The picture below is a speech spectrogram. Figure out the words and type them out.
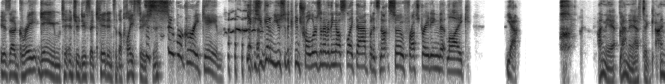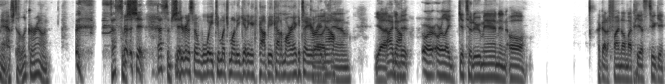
is a great game to introduce a kid into the It's a PlayStation. super great game. yeah, because you get them used to the controllers and everything else like that, but it's not so frustrating that like, yeah, I may I may have to I may have to look around. That's some shit. That's some shit. you're gonna spend way too much money getting a copy of Katamari. I can tell you right now. Goddamn. Yeah, I know. either- or or like Gitaroo Man and oh I gotta find all my PS2 game.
